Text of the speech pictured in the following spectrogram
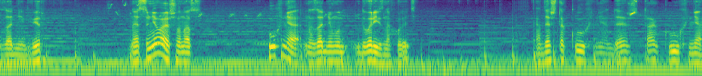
Задній двір. Не сумніваюся, що у нас кухня на задньому дворі знаходиться. А де ж та кухня? Де ж та кухня?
